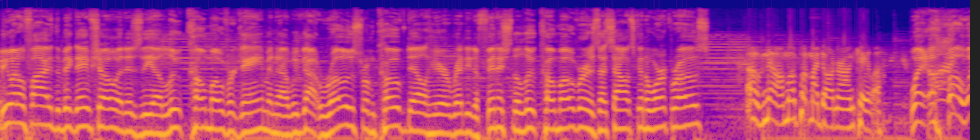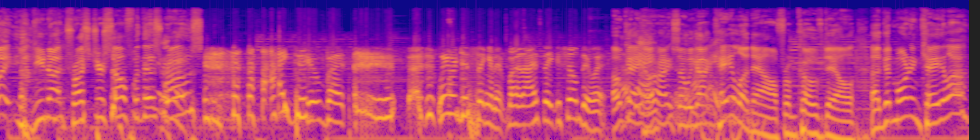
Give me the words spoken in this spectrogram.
B105, the Big Dave Show. It is the uh, Luke Comb Over game, and uh, we've got Rose from Covedale here ready to finish the Luke Comb Over. Is that how it's going to work, Rose? Oh no, I'm gonna put my daughter on Kayla. Wait, oh wait, do you not trust yourself with this, Rose? I do, but we were just singing it. But I think she'll do it. Okay, all right. So we got Kayla now from Covedale. Uh, good morning, Kayla.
